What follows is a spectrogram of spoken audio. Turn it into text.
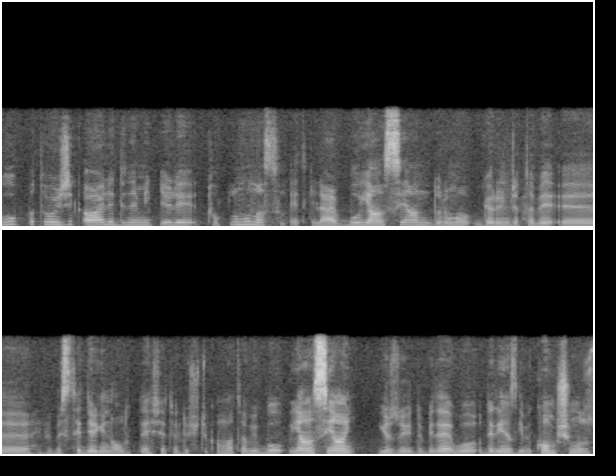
Bu patolojik aile dinamikleri toplumu nasıl etkiler? Bu yansıyan durumu görünce tabii e, hepimiz tedirgin olduk, dehşete düştük. Ama tabii bu yansıyan yüzüydü. Bir de bu dediğiniz gibi komşumuz,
